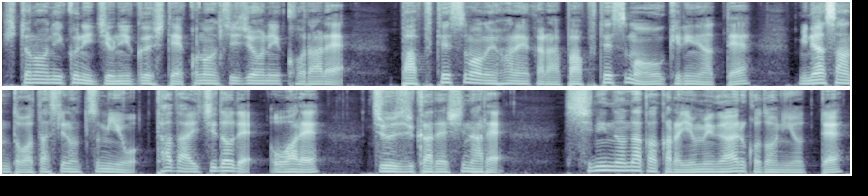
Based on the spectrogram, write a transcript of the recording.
人の肉に受肉してこの地上に来られ、バプテスマのヨハネからバプテスマをお受けになって、皆さんと私の罪をただ一度で追われ、十字架で死なれ、死人の中から蘇ることによって、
